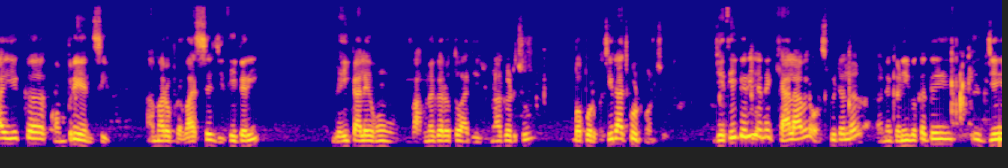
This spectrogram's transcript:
આ એક કોમ્પ્રિહેન્સિવ અમારો પ્રવાસ છે. જેથી કરી ગઈકાલે હું ભાવનગર હતો આજે જુનાગઢ છું. બપોર પછી રાજકોટ પણ છું. જેથી કરી અને ખ્યાલ આવે હોસ્પિટલ અને ઘણી વખતે જે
